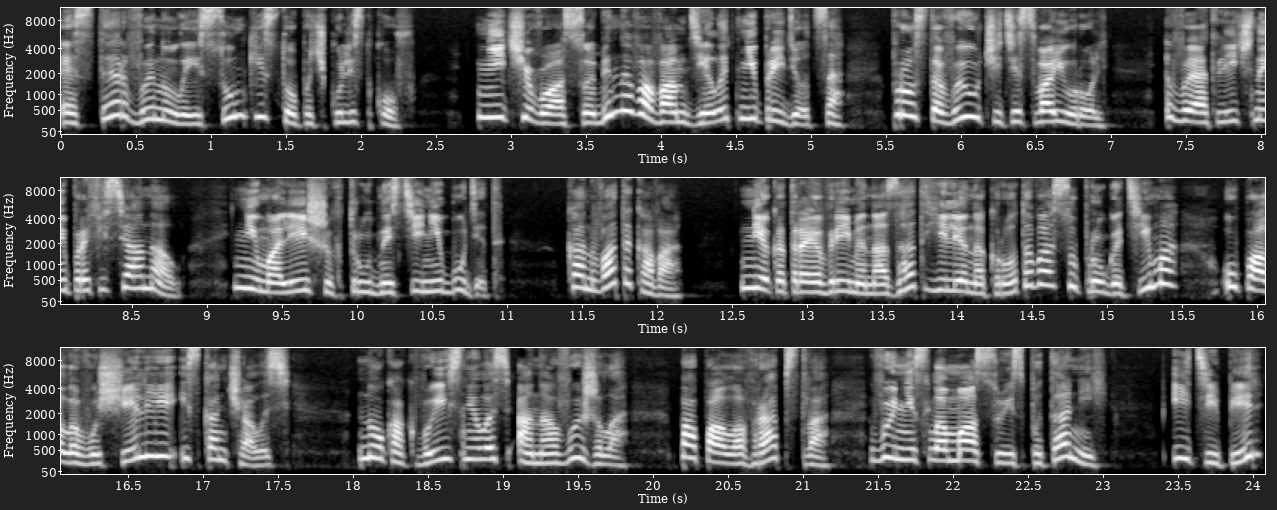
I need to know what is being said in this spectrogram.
Эстер вынула из сумки стопочку листков. «Ничего особенного вам делать не придется. Просто выучите свою роль. Вы отличный профессионал. Ни малейших трудностей не будет. Канва такова. Некоторое время назад Елена Кротова, супруга Тима, упала в ущелье и скончалась. Но, как выяснилось, она выжила, попала в рабство, вынесла массу испытаний и теперь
